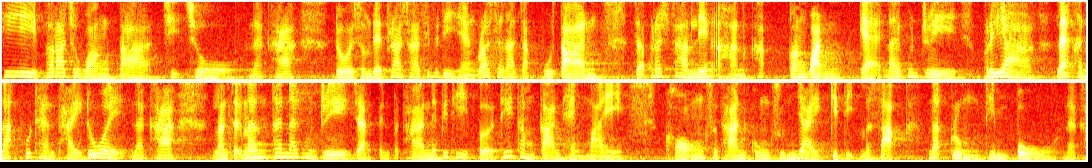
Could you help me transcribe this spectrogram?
ที่พระราชวังตาชิโชนะคะ โดยสมเด็จพระราชาธิบดีแห่งราชนาจักรภูตานจะพระราชทานเลี้ยงอาหารกลางวันแก่นายมนตรีภริยาและคณะผู้แทนไทยด้วยนะคะ หลังจากนั้นท่านนายมนตรีจะเป็นประธานในพิธีเปิดที่ทำการแห่งใหม่ของสถานกงสุลใหญ่กิติมศักดิ์ณกรุงทิมปูนะค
